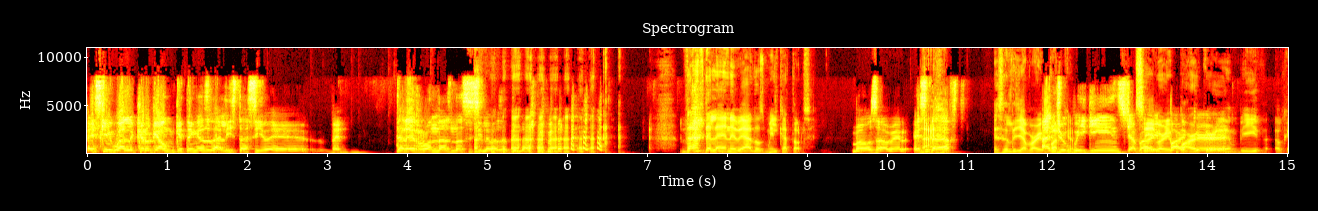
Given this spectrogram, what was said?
Es que igual creo que aunque tengas la lista así de, de tres rondas, no sé si le vas a tener. Draft de la NBA 2014. Vamos a ver. Ese draft. Es el de Jabari Andrew Wiggins, Jabari, Parker, Embiid. Ok.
